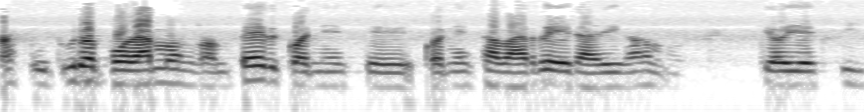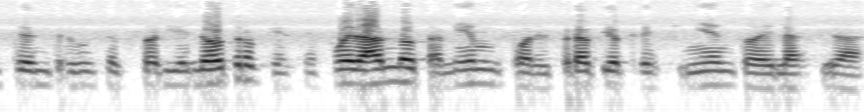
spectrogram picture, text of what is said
a futuro podamos romper con ese con esa barrera, digamos, que hoy existe entre un sector y el otro, que se fue dando también por el propio crecimiento de la ciudad.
